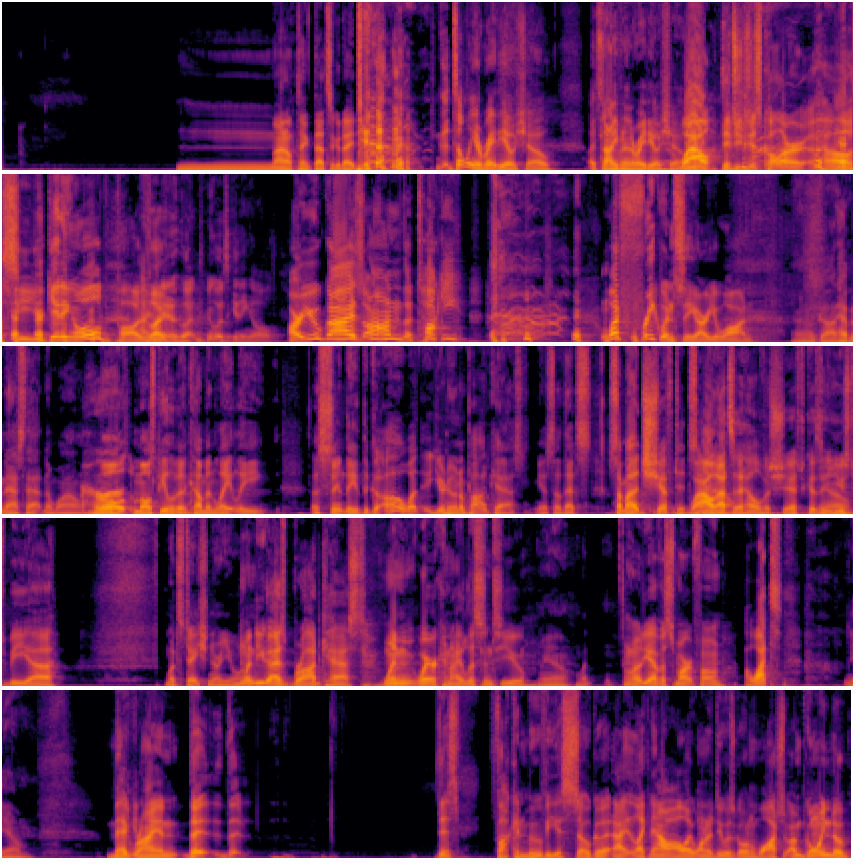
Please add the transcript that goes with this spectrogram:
Mm, I don't think that's a good idea. It's only a radio show. It's not even a radio show. wow! Did you just call our? Oh, see, you're getting old, Paul. He's I like, knew, I knew it was getting old. are you guys on the talkie? what frequency are you on? Oh God, I haven't asked that in a while. Her- most, most people have been coming lately. Assume they, they go, oh, what you're doing a podcast? Yeah, so that's somehow it shifted. Wow, somehow. that's a hell of a shift because it Yeah. used to be. Uh, what station are you on? when do you guys broadcast? When? Where can I listen to you? yeah, what? Oh, do you have a smartphone? A what? Yeah, Meg Ryan, the the this fucking movie is so good. I like now all I want to do is go and watch it. I'm going to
